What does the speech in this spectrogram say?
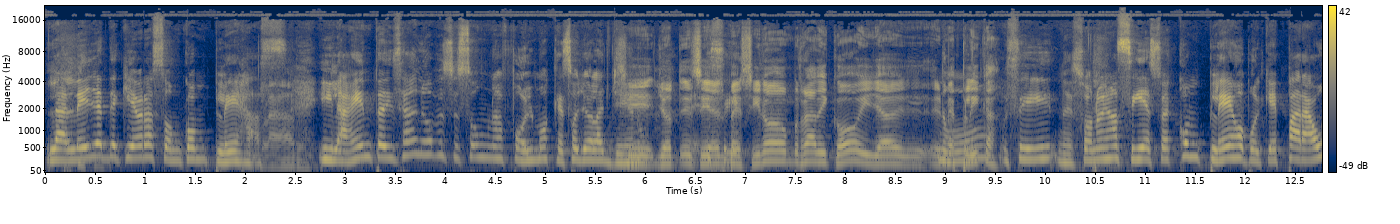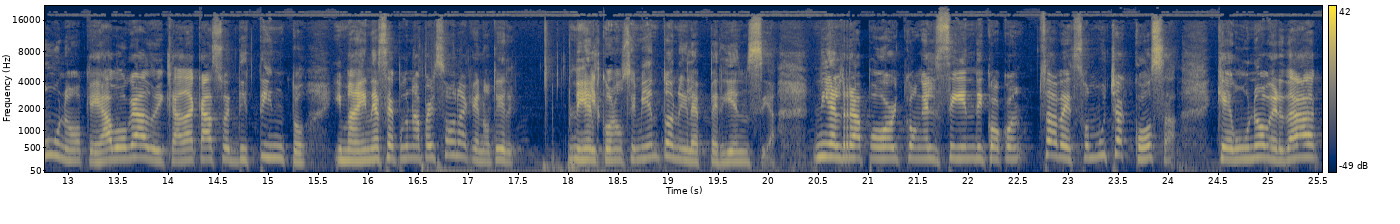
Las leyes de quiebra son complejas. Y la gente dice, ah, no, pues eso son unas formas que eso yo las lleno. Sí, yo, eh, si el vecino radicó y ya él me explica. Sí, eso no es así, eso es complejo porque es para uno que es abogado y cada caso es distinto. Imagínese por una persona que no tiene ni el conocimiento ni la experiencia, ni el rapport con el síndico, con, ¿sabes? Son muchas cosas que uno, ¿verdad?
